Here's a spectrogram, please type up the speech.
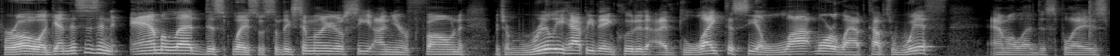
Pro. Again, this is an AMOLED display, so something similar you'll see on your phone, which I'm really happy they included. I'd like to see a lot more laptops with AMOLED displays.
